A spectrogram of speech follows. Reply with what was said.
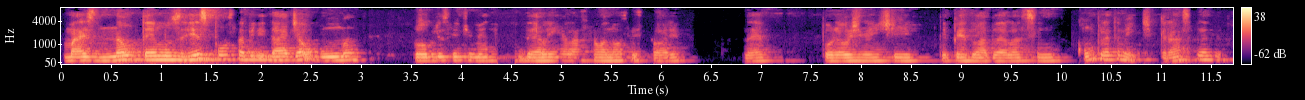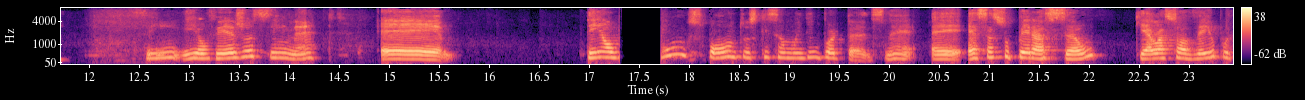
mas não temos responsabilidade alguma sobre o sentimento dela em relação à nossa história, né? Por hoje a gente ter perdoado ela assim completamente, graças a Deus. Sim, e eu vejo assim, né? É... Tem alguns pontos que são muito importantes, né? É essa superação, que ela só veio por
